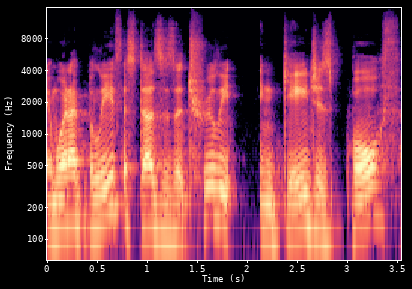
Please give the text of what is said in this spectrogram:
And what I believe this does is it truly engages both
